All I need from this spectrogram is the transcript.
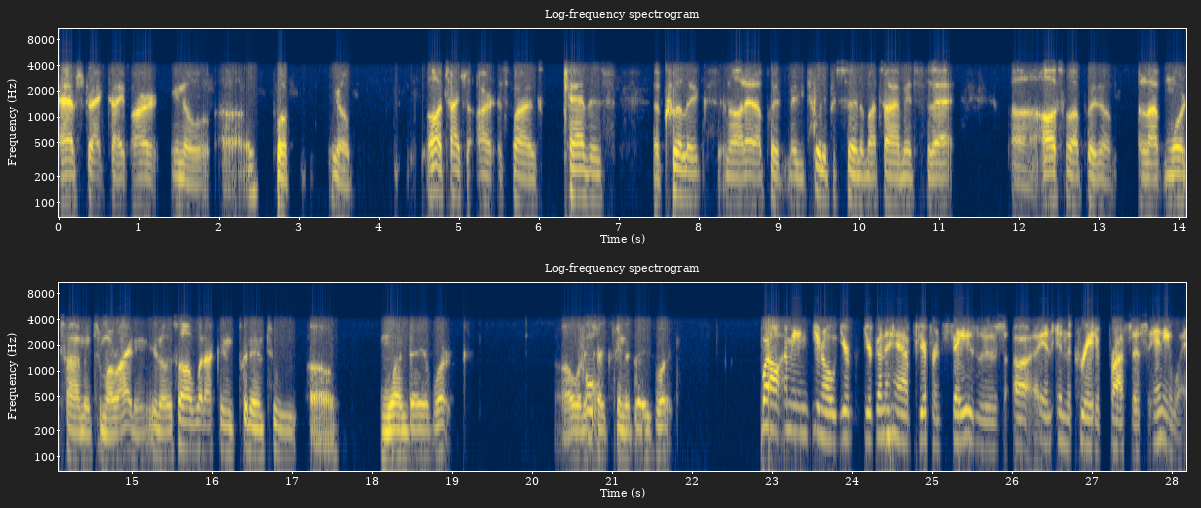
abstract type art. You know, uh, for you know, all types of art as far as canvas, acrylics, and all that. I put maybe twenty percent of my time into that. Uh, also, I put a, a lot more time into my writing. You know, it's all what I can put into uh, one day of work. All what Cool. it takes in a day's work. Well, I mean, you know, you're you're going to have different phases uh, in in the creative process anyway,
